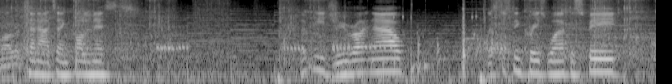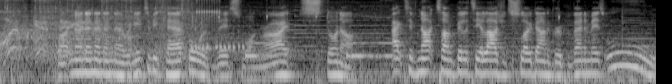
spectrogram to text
Well, we've got 10 out of 10 colonists. Don't need you right now. Let's just increase worker speed. Right, no, no, no, no, no. We need to be careful with this one, right? Stunner. Active nighttime ability allows you to slow down a group of enemies. Ooh.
